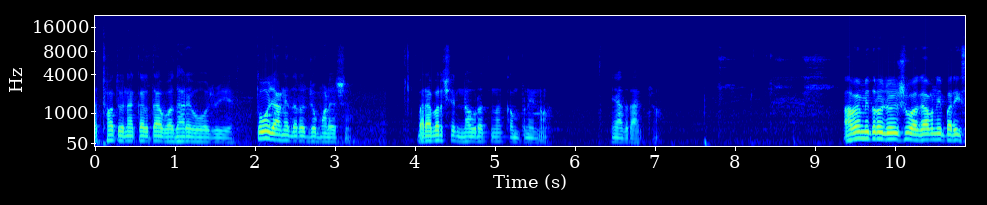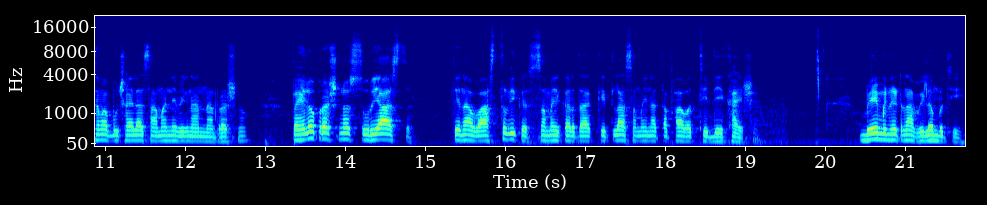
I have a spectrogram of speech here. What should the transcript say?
અથવા તો એના કરતાં વધારે હોવો જોઈએ. તો જ આને દરજ્જો મળે છે. બરાબર છે? નવરત્ન કંપનીનો. યાદ રાખજો. હવે મિત્રો જોઈશું અગાઉની પરીક્ષામાં પૂછાયેલા સામાન્ય વિજ્ઞાનના પ્રશ્નો. પહેલો પ્રશ્ન, સૂર્યાસ્ત તેના વાસ્તવિક સમય કરતાં કેટલા સમયના તફાવતથી દેખાય છે? બે મિનિટના વિલંબથી.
